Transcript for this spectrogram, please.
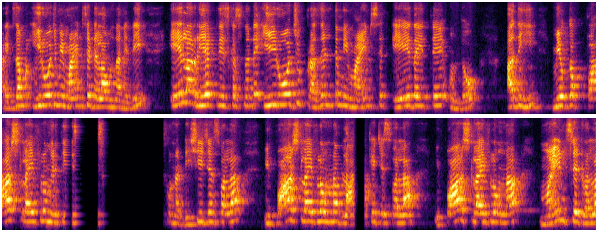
ఫర్ ఎగ్జాంపుల్ ఈ రోజు మీ మైండ్ సెట్ ఎలా ఉందనేది ఎలా రియాక్ట్ తీసుకొస్తుందంటే ఈ రోజు ప్రజెంట్ మీ మైండ్ సెట్ ఏదైతే ఉందో అది మీ యొక్క పాస్ట్ లైఫ్లో మీరు తీసుకున్న డిసిజన్స్ వల్ల మీ పాస్ట్ లైఫ్లో ఉన్న బ్లాకేజెస్ వల్ల మీ పాస్ట్ లైఫ్లో ఉన్న మైండ్ సెట్ వల్ల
